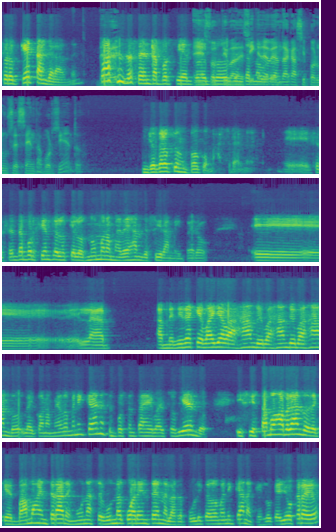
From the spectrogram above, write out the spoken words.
pero ¿qué tan grande? Casi un 60% del Eso te iba a decir que debe andar casi por un 60%. Yo creo que es un poco más realmente. Eh, el 60% es lo que los números me dejan decir a mí, pero eh, la, a medida que vaya bajando y bajando y bajando la economía dominicana, ese porcentaje va a ir subiendo. Y si estamos hablando de que vamos a entrar en una segunda cuarentena en la República Dominicana, que es lo que yo creo,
